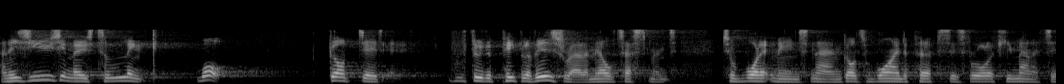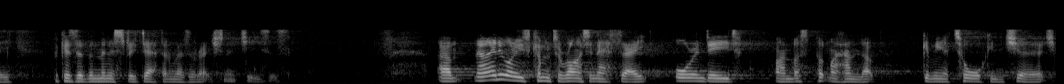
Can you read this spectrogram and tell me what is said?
And he's using those to link what God did through the people of Israel in the Old Testament to what it means now and God's wider purposes for all of humanity because of the ministry, death, and resurrection of Jesus. Um, now, anyone who's come to write an essay, or indeed, I must put my hand up, giving a talk in church,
